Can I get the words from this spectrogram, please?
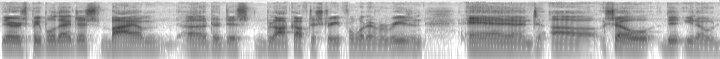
There's people that just buy them uh, to just block off the street for whatever reason, and uh, so the you know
